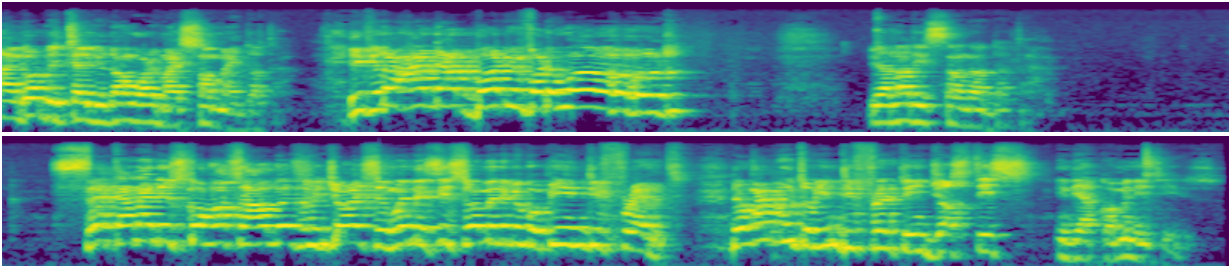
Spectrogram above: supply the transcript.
And God will tell you, Don't worry, my son, my daughter. If you don't have that burden for the world, you are not his son or daughter. Satan and his cohorts are always rejoicing when they see so many people being different. They want people to be indifferent to injustice in their communities.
